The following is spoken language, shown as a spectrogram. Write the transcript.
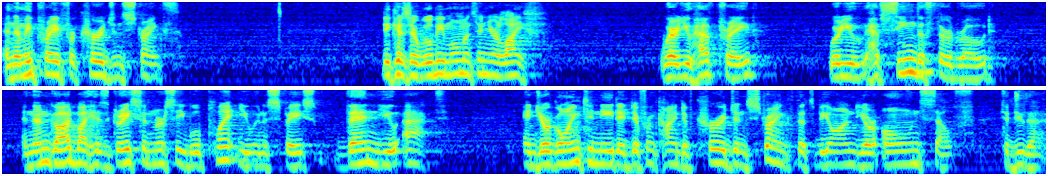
And then we pray for courage and strength. Because there will be moments in your life where you have prayed, where you have seen the third road, and then God, by His grace and mercy, will plant you in a space. Then you act. And you're going to need a different kind of courage and strength that's beyond your own self to do that.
